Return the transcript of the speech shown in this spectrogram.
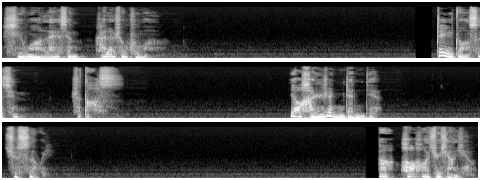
希望来生还来受苦吗？这一桩事情是大事，要很认真的去思维。啊，好好去想想，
